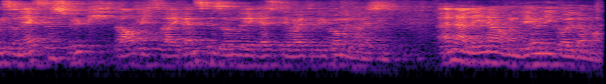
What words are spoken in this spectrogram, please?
unser nächstes Stück darf ich zwei ganz besondere Gäste heute willkommen heißen. Anna-Lena und Leonie Goldamer.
